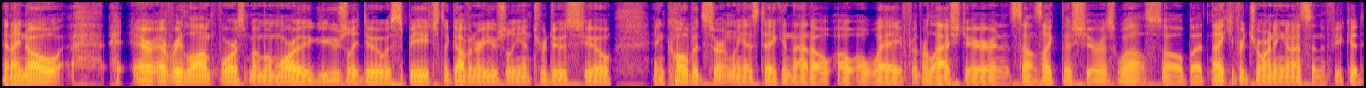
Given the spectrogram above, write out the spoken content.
and I know every law enforcement memorial you usually do a speech. The governor usually introduces you, and COVID certainly has taken that away for, for last year, and it sounds like this year as well. So, but thank you for joining us. And if you could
